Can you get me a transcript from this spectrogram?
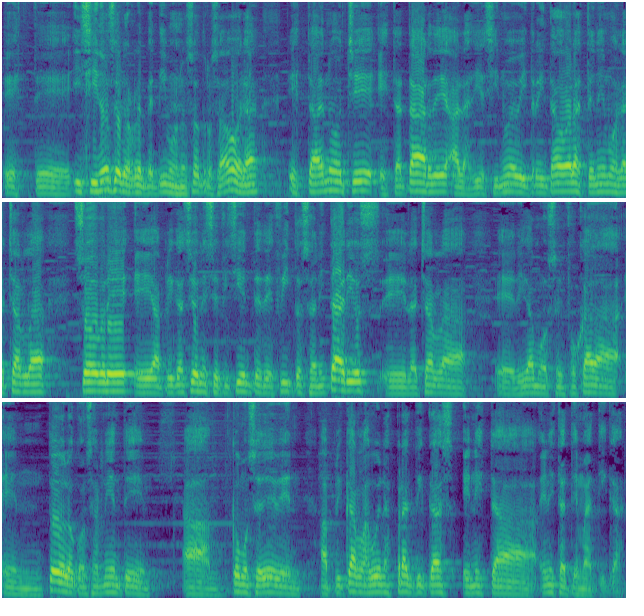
Este, y si no, se lo repetimos nosotros ahora. Esta noche, esta tarde, a las 19 y 30 horas, tenemos la charla sobre eh, aplicaciones eficientes de fitosanitarios, eh, la charla, eh, digamos, enfocada en todo lo concerniente a cómo se deben aplicar las buenas prácticas en esta, en esta temática.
